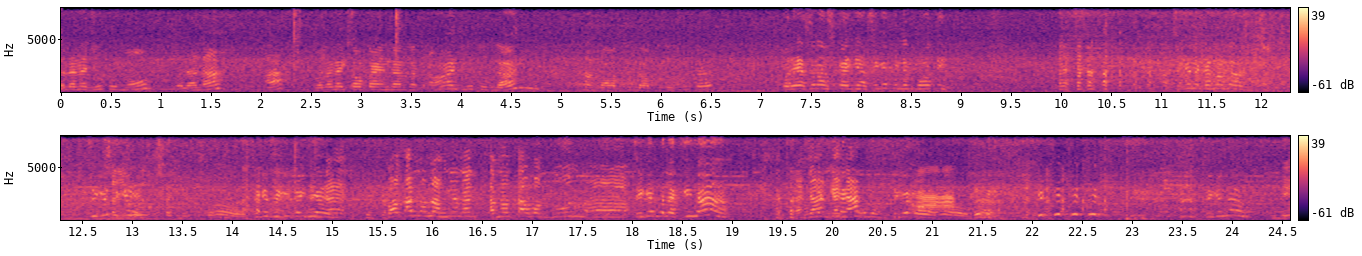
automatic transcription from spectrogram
Wala na dito mo? Wala na? Ha? Wala na ikaw kain lang. Ah, juto lang. Lapi, lapi ko juto. Parehas na lang sa kanya. Sige, tingnan mo ate. sige, na ganun lang. Sige, sige. Oo, sige, sige, ganyan. Baka ano lang yun, an- anong tawag dun? Ah, Sige, malaki na. ganyan, ganyan. Sige, oo, oo. ganun. Sige na. Hindi.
